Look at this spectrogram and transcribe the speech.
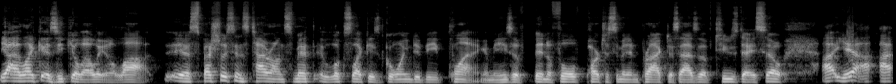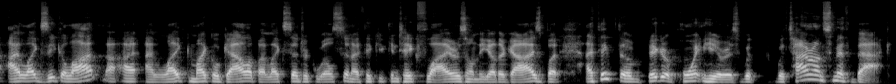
Yeah, I like Ezekiel Elliott a lot, especially since Tyron Smith, it looks like is going to be playing. I mean, he's a, been a full participant in practice as of Tuesday. So, uh, yeah, I, I, like Zeke a lot. I, I, like Michael Gallup. I like Cedric Wilson. I think you can take flyers on the other guys. But I think the bigger point here is with, with Tyron Smith back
